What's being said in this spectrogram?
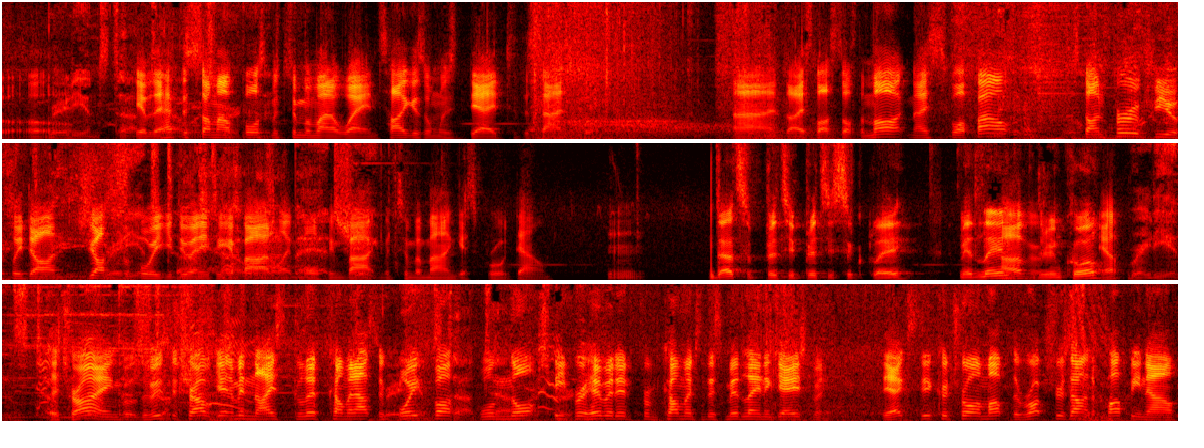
Yeah, but they have to somehow force Matumba Man away, and Taiga's almost dead to the sandstorm. And Ice Blast off the mark. Nice swap out. Stun through. Beautifully done. Just before you can do anything about it, like morphing back, the Timber Man gets brought down. Hmm. That's a pretty, pretty sick play. Mid lane, However, Dream Coil. Yep. Radiance. They're trying, but the booster travel getting him in nice glyph coming out, so Quakebutt will not be prohibited from coming to this mid lane engagement. The X did control him up, the Rupture is out in the Puppey now.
